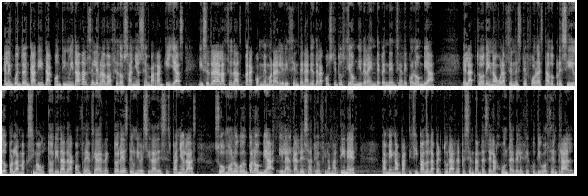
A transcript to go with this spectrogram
El encuentro en Cádiz da continuidad al celebrado hace dos años en Barranquillas y se trae a la ciudad para conmemorar el bicentenario de la Constitución y de la independencia de Colombia. El acto de inauguración de este foro ha estado presidido por la máxima autoridad de la Conferencia de Rectores de Universidades Españolas, su homólogo en Colombia y la alcaldesa Teófila Martínez. También han participado en la apertura representantes de la Junta y del Ejecutivo Central.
